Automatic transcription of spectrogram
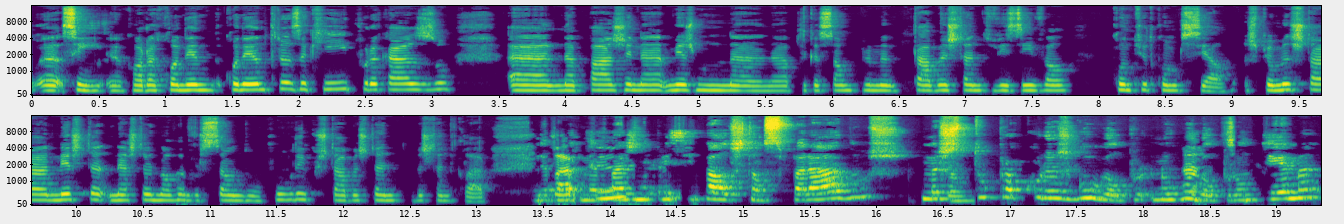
uh, sim, agora quando, en quando entras aqui, por acaso, uh, na página, mesmo na, na aplicação, está bastante visível conteúdo comercial. Mas pelo menos está nesta, nesta nova versão do público, está bastante, bastante claro. Na, claro na que... página principal estão separados, mas se tu procuras Google, no ah, Google ah, por um tema,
